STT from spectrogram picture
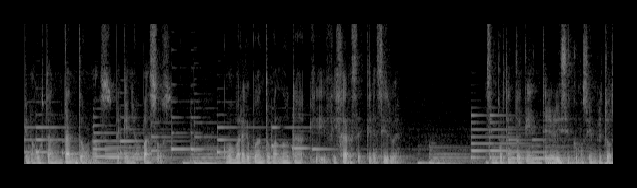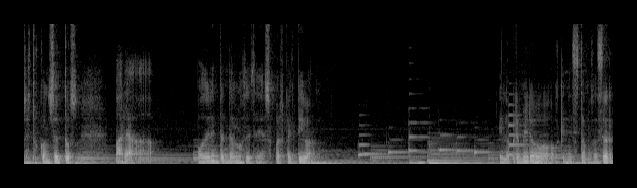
que nos gustan tanto, unos pequeños pasos, como para que puedan tomar nota y fijarse qué les sirve. Es importante que interioricen, como siempre, todos estos conceptos para poder entenderlos desde su perspectiva, Lo primero que necesitamos hacer,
